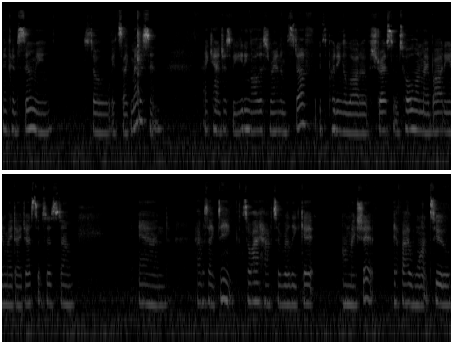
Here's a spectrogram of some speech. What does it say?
and consuming so it's like medicine. I can't just be eating all this random stuff. It's putting a lot of stress and toll on my body and my digestive system. And I was like, dang, so I have to really get on my shit if I want to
